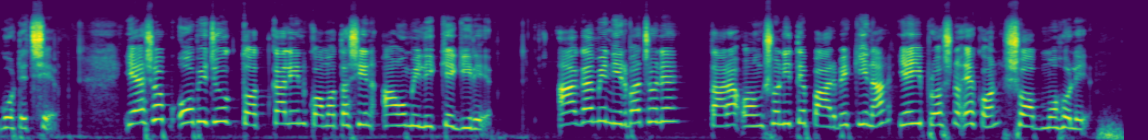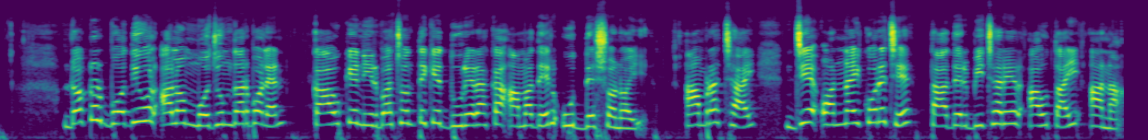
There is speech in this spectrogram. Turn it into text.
ঘটেছে। এসব অভিযোগ তৎকালীন ক্ষমতাসীন আওয়ামী লীগকে ঘিরে। আগামী নির্বাচনে তারা অংশ নিতে পারবে কিনা এই প্রশ্ন এখন সব মহলে। ডক্টর বদিউল আলম মজুমদার বলেন, কাউকে নির্বাচন থেকে দূরে রাখা আমাদের উদ্দেশ্য নয়। আমরা চাই যে অন্যায় করেছে তাদের বিচারের আওতায় আনা।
